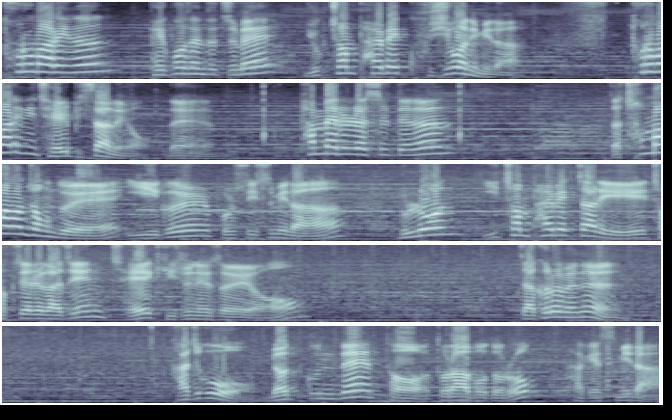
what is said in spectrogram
토르마린은 100%쯤에 6,890원입니다. 토르마린이 제일 비싸네요. 네. 판매를 했을 때는 자, 1000만원 정도의 이익을 볼 수 있습니다. 물론 2,800짜리 적재를 가진 제 기준에서예요. 자, 그러면은 가지고 몇 군데 더 돌아보도록 하겠습니다.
